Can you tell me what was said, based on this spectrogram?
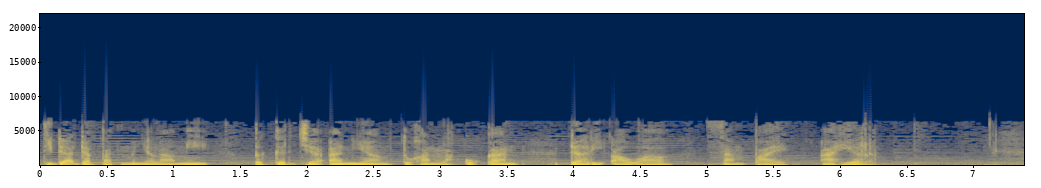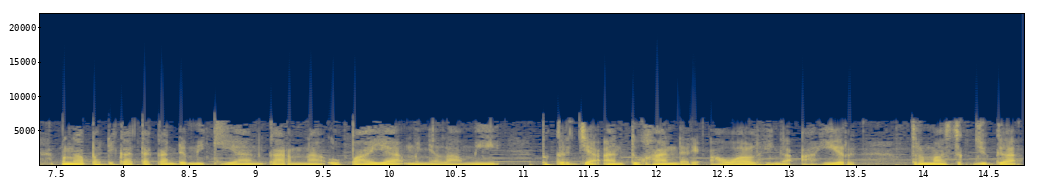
tidak dapat menyelami pekerjaan yang Tuhan lakukan dari awal sampai akhir. Mengapa dikatakan demikian? Karena upaya menyelami pekerjaan Tuhan dari awal hingga akhir, termasuk juga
